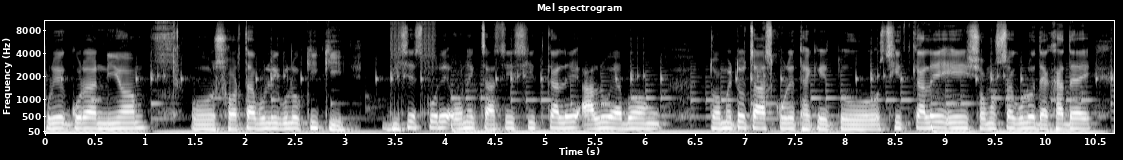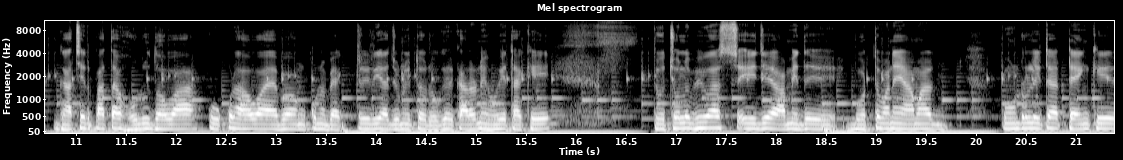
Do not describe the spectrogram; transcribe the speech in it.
প্রয়োগ করার নিয়ম ও শর্তাবলীগুলো কি কি। বিশেষ করে অনেক চাষি শীতকালে আলু এবং টমেটো চাষ করে থাকে। তো শীতকালে এই সমস্যাগুলো দেখা দেয়। গাছের পাতা হলুদ হওয়া, কোকড়া হওয়া এবং কোনো ব্যাকটেরিয়াজনিত রোগের কারণে হয়ে থাকে। তো চলো ভিউয়ার্স এই যে আমি বর্তমানে আমার পনেরো লিটার ট্যাঙ্কের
